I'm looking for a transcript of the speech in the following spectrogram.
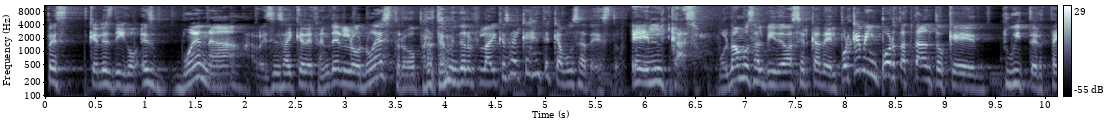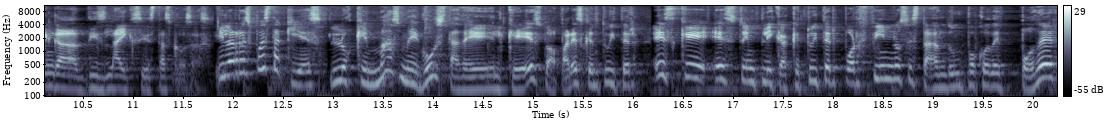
pues, ¿qué les digo? Es buena. A veces hay que defender lo nuestro, pero también del otro lado hay que gente que abusa de esto. El caso. Volvamos al video acerca de él. ¿Por qué me importa tanto que Twitter tenga dislikes y estas cosas? Y la respuesta aquí es lo que más me gusta de el que esto aparezca en Twitter es que esto implica que Twitter por fin nos está dando un poco de poder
